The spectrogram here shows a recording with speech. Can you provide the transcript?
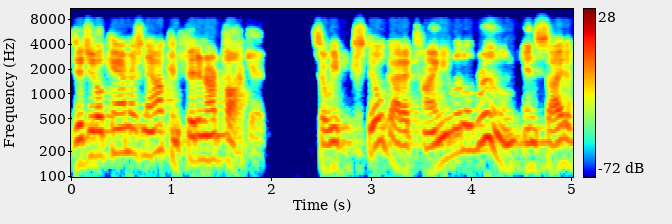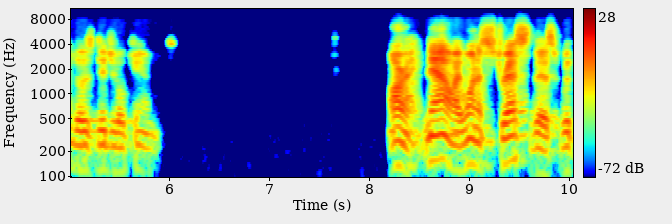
Digital cameras now can fit in our pocket. So we've still got a tiny little room inside of those digital cameras. All right, now I want to stress this with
